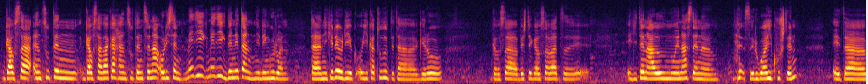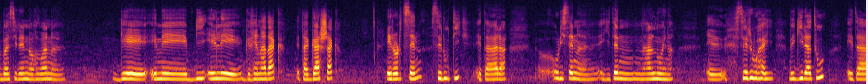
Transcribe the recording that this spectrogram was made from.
gauza entzuten, gauza bakar entzuten zena hori zen, medik, medik, denetan nire inguruan. Eta nik ere horiek horiekatu dut eta gero gauza, beste gauza bat e, egiten ahal nuena zen e, zerua ikusten. Eta baziren orduan e, G, M, B, grenadak eta gasak erortzen zerutik eta ara hori zen egiten ahal nuena. E, zeruai begiratu eta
